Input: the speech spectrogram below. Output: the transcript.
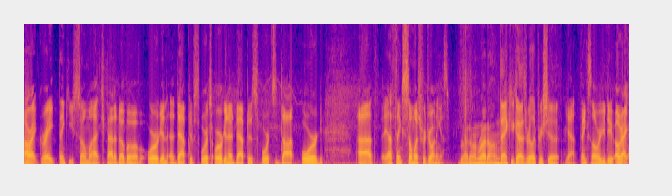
all right, great. Thank you so much, Pat Addabbo of Oregon Adaptive Sports, OregonAdaptiveSports.org. Uh, yeah, thanks so much for joining us. Right on, right on. Thank you guys. Really appreciate it. Yeah, thanks all you do. All right.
